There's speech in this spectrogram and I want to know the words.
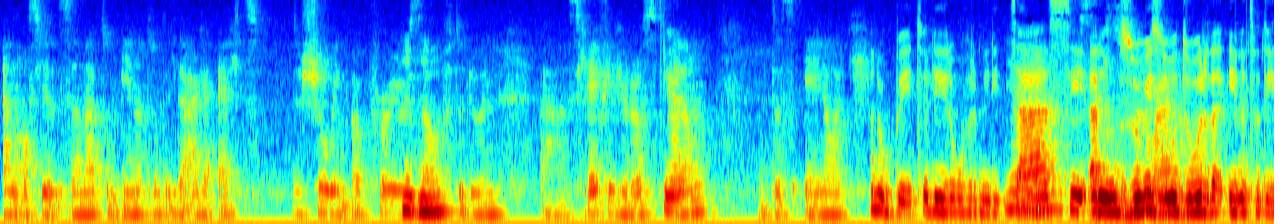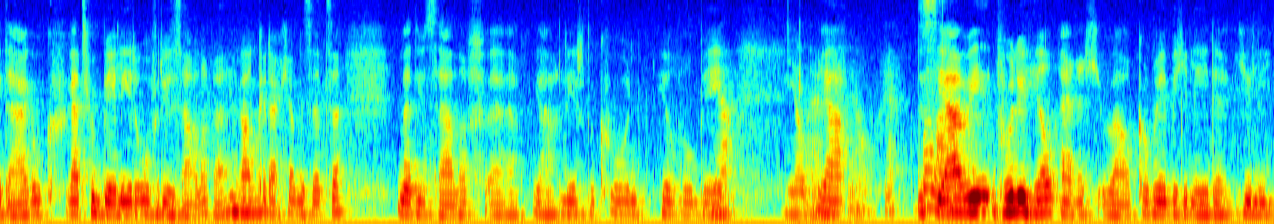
en als je zin hebt om 21 dagen echt de showing up for yourself te doen, eh, schrijf je gerust. Ja. in. Het is eigenlijk... En ook bij te leren over meditatie. Ja, en sowieso door de 21 dagen ook gaat je bijleren over jezelf. Hè. Mhm. Elke dag gaan zitten met jezelf. eh ja, leert ook gewoon heel veel bij. Ja, heel erg Ja. veel. Ja. Dus Voilà. ja, we voelen u heel erg welkom. Wij begeleiden jullie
